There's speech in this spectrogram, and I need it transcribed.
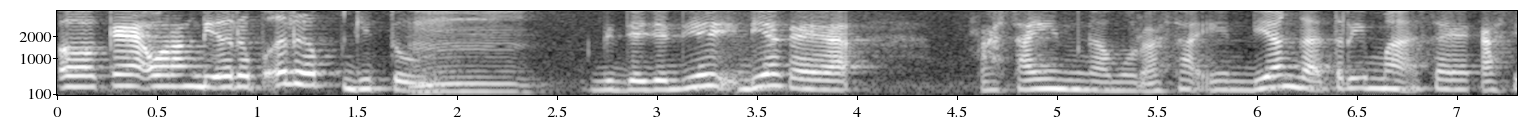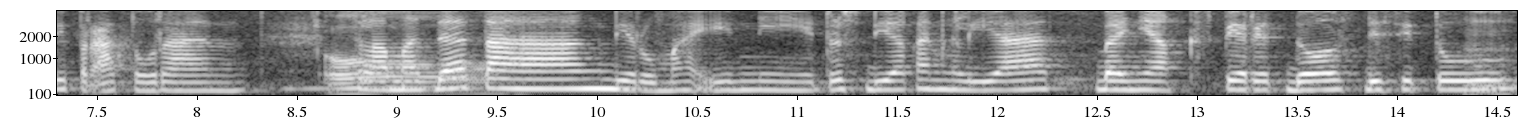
Eh, kayak orang dierep-erep gitu. Hmm. jadi dia dia kayak rasain kamu rasain dia nggak terima saya kasih peraturan Oh. selamat datang di rumah ini terus dia kan ngeliat banyak spirit dolls di situ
